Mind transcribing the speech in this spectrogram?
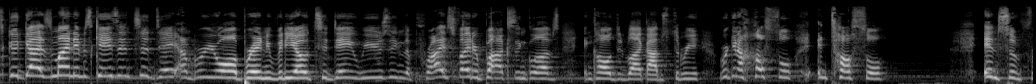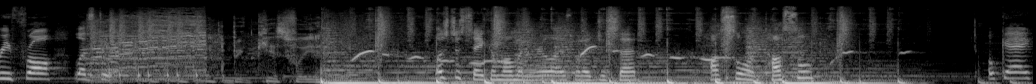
what's good guys? My name is KayZ and today I'm bringing you all a brand new video. Today we're using the Prize Fighter boxing gloves in Call of Duty Black Ops 3. We're gonna hustle and tussle in some free for all. Let's do it. Let's just take a moment and realize what I just said. Hustle and tussle. Okay.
